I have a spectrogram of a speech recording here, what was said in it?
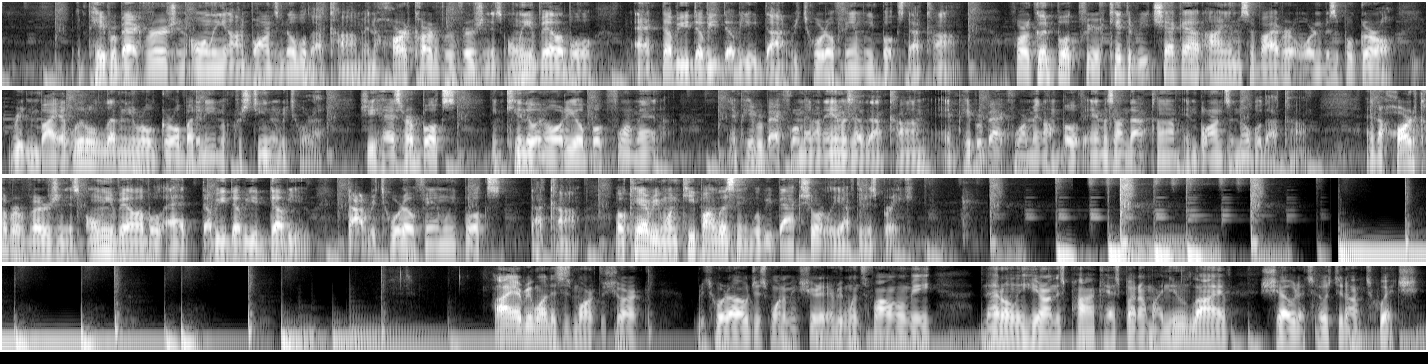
In paperback version only on BarnesandNoble.com, and hardcover version is only available at www.retortofamilybooks.com. For a good book for your kid to read, check out I Am a Survivor or Invisible Girl, written by a little 11 year old girl by the name of Christina Ritordo. She has her books in Kindle and audio book format and paperback format on Amazon.com and paperback format on both Amazon.com and BarnesandNoble.com. And the hardcover version is only available at www.retortofamilybooks.com. Okay, everyone, keep on listening. We'll be back shortly after this break. Hi, everyone. This is Mark the Shark Ritordo. Just want to make sure that everyone's following me, not only here on this podcast, but on my new live show that's hosted on Twitch.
